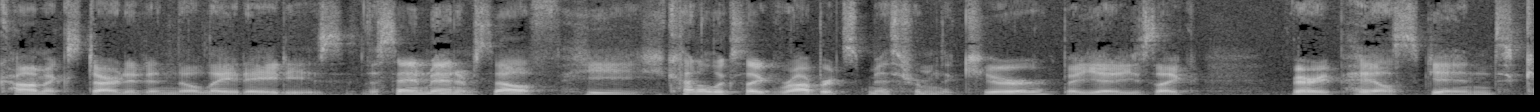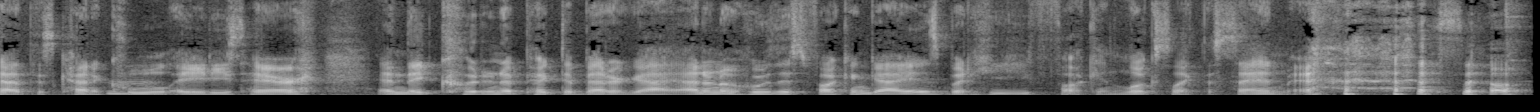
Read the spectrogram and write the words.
comic started in the late '80s, the Sandman himself, he he kind of looks like Robert Smith from The Cure, but yeah, he's like very pale skinned, got this kind of cool 80s hair, and they couldn't have picked a better guy. I don't know who this fucking guy is, but he fucking looks like the Sandman. so,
